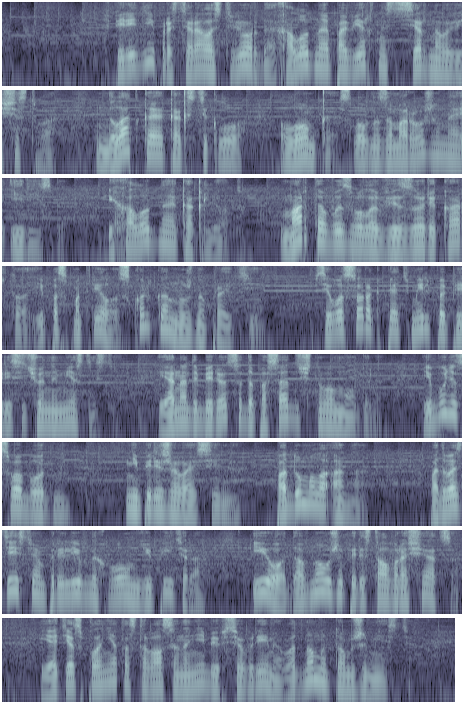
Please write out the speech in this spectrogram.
Впереди простиралась твердая, холодная поверхность серного вещества, гладкая, как стекло, ломкая, словно замороженная ириска, и холодная, как лед. Марта вызвала в визоре карту и посмотрела, сколько нужно пройти. Всего 45 миль по пересеченной местности, и она доберется до посадочного модуля и будет свободна. Не переживай сильно, подумала она. Под воздействием приливных волн Юпитера Ио давно уже перестал вращаться, и отец планет оставался на небе все время в одном и том же месте.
